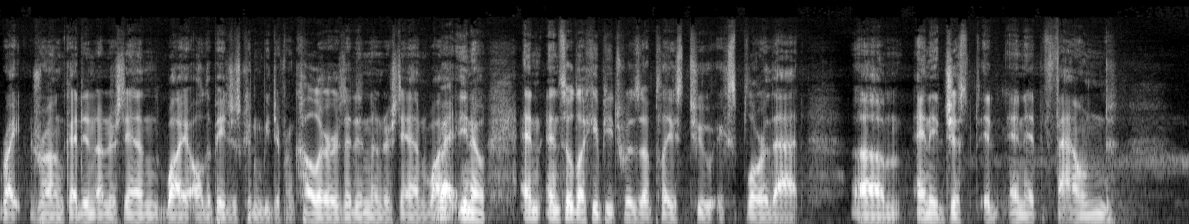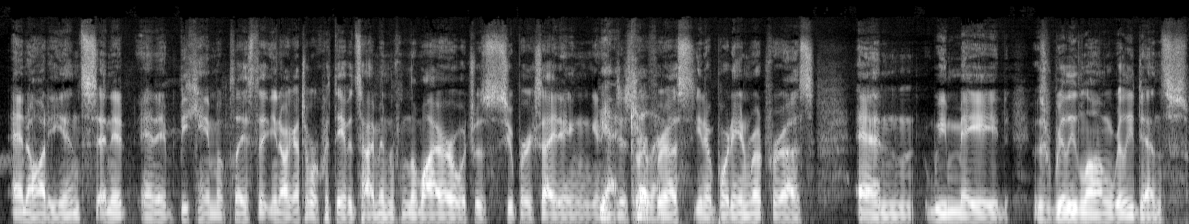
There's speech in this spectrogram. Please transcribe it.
write drunk. I didn't understand why all the pages couldn't be different colors. I didn't understand why, Right. you know, and, and so Lucky Peach was a place to explore that. Um, and it just, it, and it found an audience and it and it became a place that you know I got to work with David Simon from The Wire which was super exciting you know Yeah, he just wrote for us you know Bourdain wrote for us and we made it was really long really dense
